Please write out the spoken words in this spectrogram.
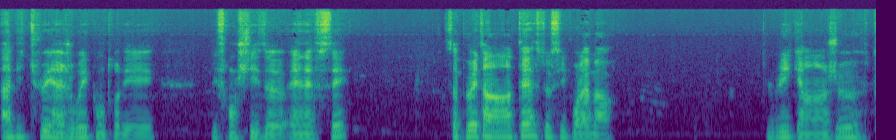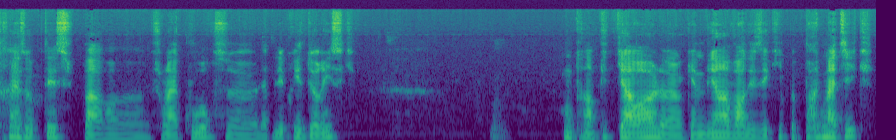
habitués à jouer contre des, franchises NFC. Ça peut être un, test aussi pour Lamar. Lui qui a un jeu très opté par, sur la course, les prises de risque contre un Pete Carroll euh, qui aime bien avoir des équipes pragmatiques.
